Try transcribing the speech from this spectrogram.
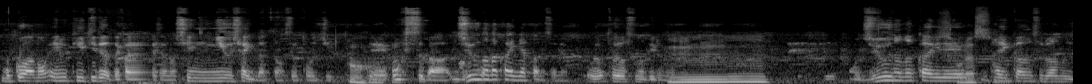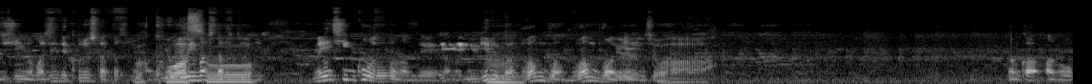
僕はあの NTT でだった会社の新入社員だったんですよ当時。でオフィスが17階にあったんですよね。豊洲のビルの、うーんもう17階で体感するあの地震はマジで苦しかったですね。怖そう。酔いました普通に。免震構造なんであのビルがブワンブワンブワンブワン揺れるんですよ、なんかあの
